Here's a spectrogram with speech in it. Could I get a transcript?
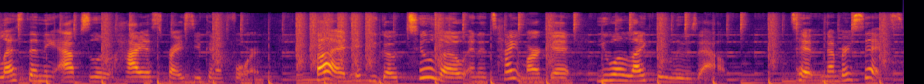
less than the absolute highest price you can afford. But if you go too low in a tight market, you will likely lose out. Tip number six,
